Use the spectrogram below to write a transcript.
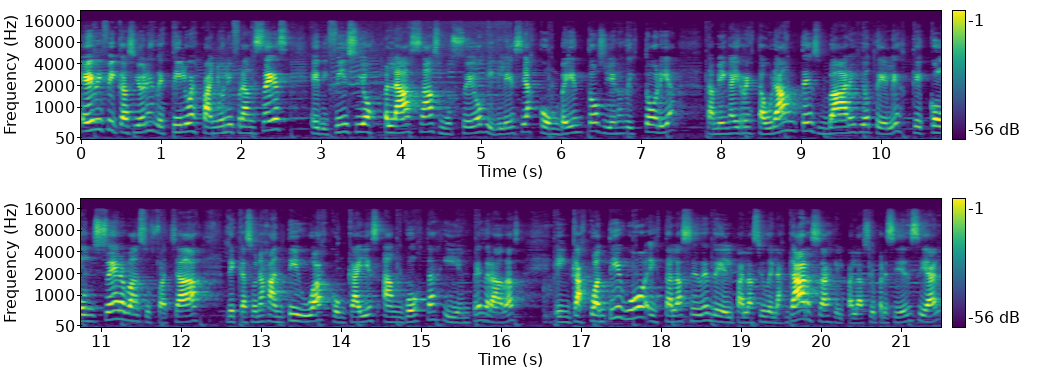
edificaciones de estilo español y francés, edificios, plazas, museos, iglesias, conventos llenos de historia. También hay restaurantes, bares y hoteles que conservan sus fachadas de casonas antiguas con calles angostas y empedradas. En Casco Antiguo está la sede del Palacio de las Garzas, el Palacio Presidencial,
